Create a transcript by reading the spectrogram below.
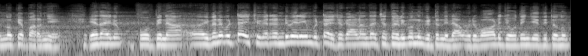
എന്നൊക്കെ പറഞ്ഞ് ഏതായാലും പിന്നെ ഇവനെ വിട്ടയച്ചു. ഇവരെ രണ്ടുപേരെയും വിട്ടയച്ചു. കാരണം എന്താ വെച്ചാൽ തെളിവൊന്നും കിട്ടുന്നില്ല. ഒരുപാട് ചോദ്യം ചെയ്തിട്ടൊന്നും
